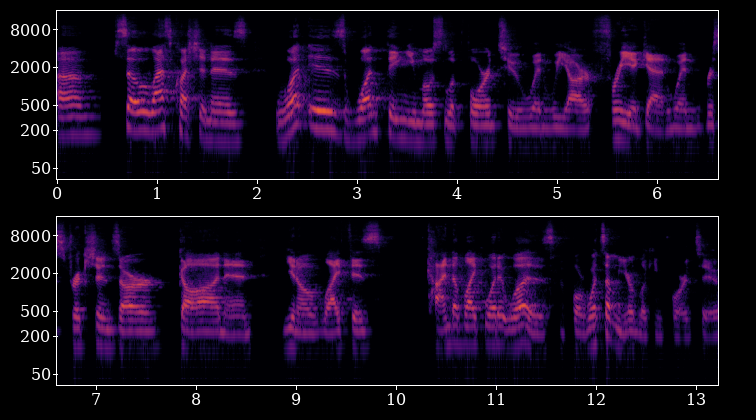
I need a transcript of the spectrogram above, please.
Um, so, last question is what is one thing you most look forward to when we are free again, when restrictions are gone and you know life is kind of like what it was before? What's something you're looking forward to?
